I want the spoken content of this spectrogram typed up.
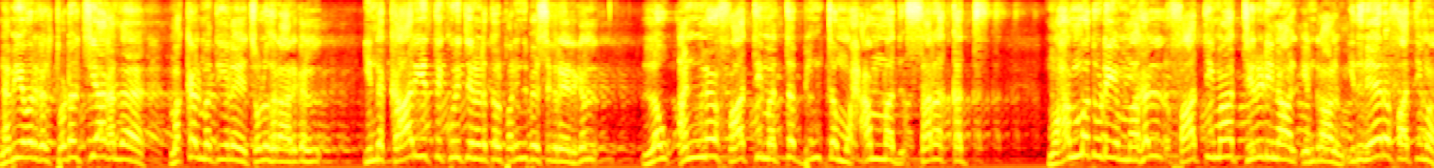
நபி அவர்கள் தொடர்ச்சியாக அந்த மக்கள் மத்தியிலே சொல்லுகிறார்கள் இந்த காரியத்தை குறித்து என்னிடத்தில் பரிந்து பேசுகிறீர்கள். லவ் அன்ன ஃபாத்திமத்த பின்த முஹம்மது சரகத். முகம்மதுடைய மகள் ஃபாத்திமா திருடினாள் என்றாலும் இது வேற ஃபாத்திமா.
